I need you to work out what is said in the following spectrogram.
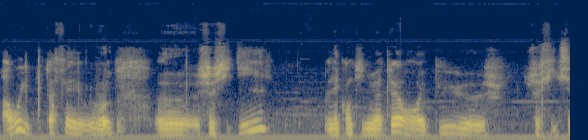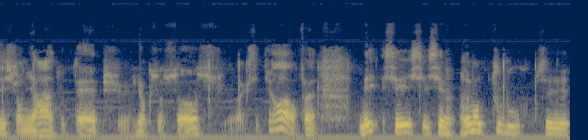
Ah oui, tout à fait. oui, oui. Ceci dit, les continuateurs auraient pu se fixer sur Nyarlathotep, sur sur- etc. Enfin, mais c'est vraiment Cthulhu. C'est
